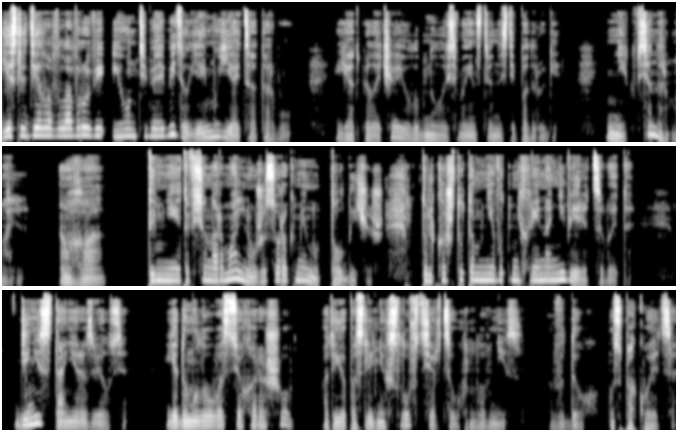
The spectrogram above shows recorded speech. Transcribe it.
Если дело в Лаврове, и он тебя обидел, я ему яйца оторву. Я отпила чай и улыбнулась воинственности подруги. Ник, все нормально. Ага. Ты мне это все нормально уже сорок минут толдычишь. Только что-то мне вот ни хрена не верится в это. Денис с Таней развелся. Я думала, у вас все хорошо. От ее последних слов сердце ухнуло вниз. Вдох. Успокоиться.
